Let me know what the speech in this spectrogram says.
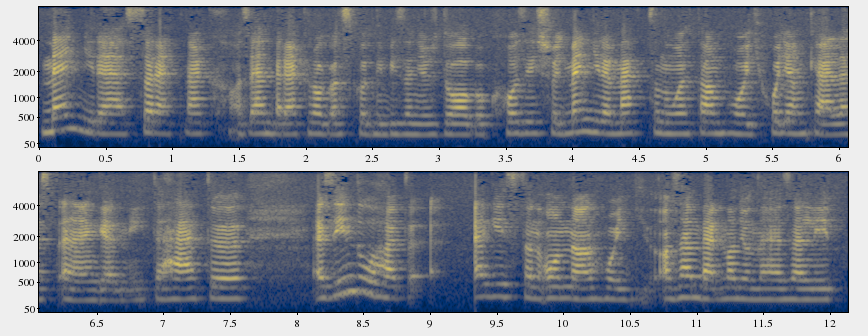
mennyire szeretnek az emberek ragaszkodni bizonyos dolgokhoz, és hogy mennyire megtanultam, hogy hogyan kell ezt elengedni. Tehát ez indulhat egészen onnan, hogy az ember nagyon nehezen lép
